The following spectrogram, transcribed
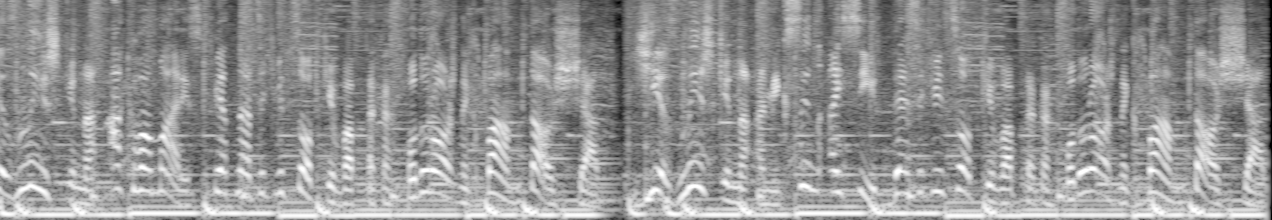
Є знижки на Аквамаріс 15% в аптеках подорожник, БАМ та Ощад. Є знижки на Аміксин IC 10% в аптеках подорожник, БАМ та Ощад.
